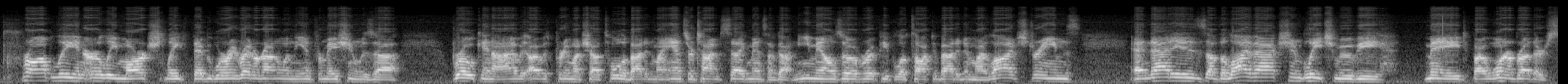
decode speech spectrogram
probably in early March, late February, right around when the information was uh, broken. I, I was pretty much uh, told about it in my answer time segments. I've gotten emails over it. People have talked about it in my live streams. And that is of the live-action Bleach movie made by Warner Brothers.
